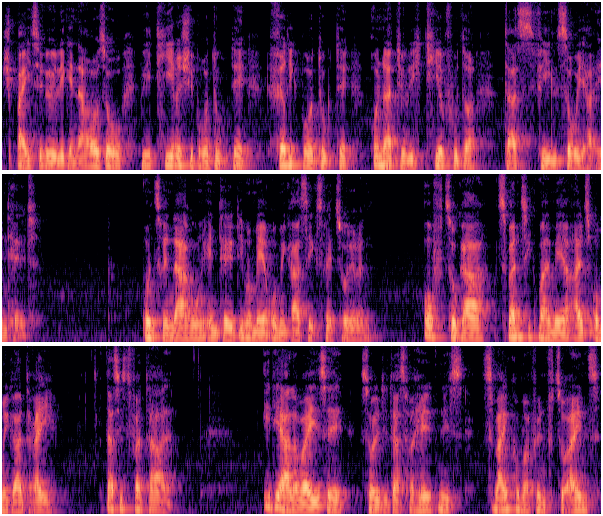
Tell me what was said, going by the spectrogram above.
Speiseöle genauso wie tierische Produkte, Fertigprodukte und natürlich Tierfutter, das viel Soja enthält. Unsere Nahrung enthält immer mehr Omega-6-Fettsäuren oft sogar 20 mal mehr als Omega-3. Das ist fatal. Idealerweise sollte das Verhältnis 2,5 zu 1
